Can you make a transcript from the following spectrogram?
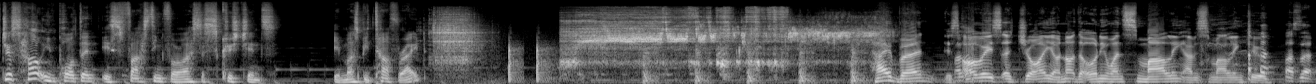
Just how important is fasting for us as Christians? It must be tough, right? Hi, Bern. It's always a joy. You're not the only one smiling. I'm smiling too. Pastor,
